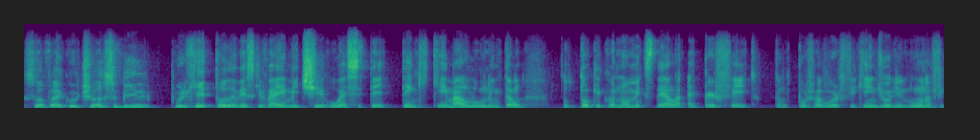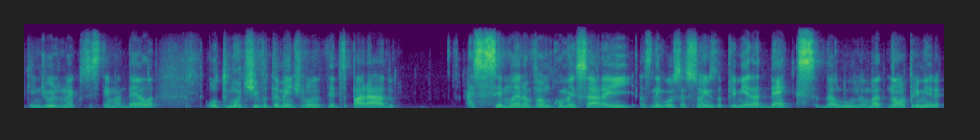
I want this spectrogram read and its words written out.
só vai continuar subindo porque toda vez que vai emitir o ST tem que queimar Luna. Então, o token economics dela é perfeito. Então, por favor, fiquem de olho em Luna, fiquem de olho no ecossistema dela. Outro motivo também de Luna ter disparado. Essa semana vão começar aí as negociações da primeira DEX da Luna, uma, não a primeira,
